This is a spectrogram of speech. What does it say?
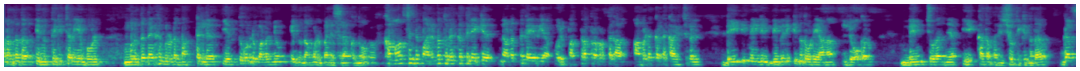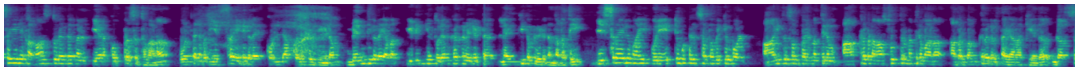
നടന്നത് എന്ന് തിരിച്ചറിയുമ്പോൾ മൃതദേഹങ്ങളുടെ നട്ടെല്ല് എന്തുകൊണ്ട് വളഞ്ഞു എന്ന് നമ്മൾ മനസ്സിലാക്കുന്നു. ഹമാസിന്റെ മരണ ദുരന്തത്തിലേക്ക് നടന്നു കയറിയ ഒരു പത്രപ്രവർത്തക അവിടെ കണ്ട കാഴ്ചകൾ ഡെയിലി മെയിലിൽ വിവരിക്കുന്നതോടെയാണ് ലോകം നെഞ്ചുറഞ്ഞ് ഈ കഥ പരിശോധിക്കുന്നത് ഗസയിലെ ഹമാസ് തുരങ്കങ്ങൾ ഏറെ കുപ്രസിദ്ധമാണ്. ഒട്ടനവധി ഇസ്രായേലികളെ കൊല്ലാക്കൊല ചെയ്തിടം ബന്ദികളെ അവർ ഇടുങ്ങിയ തുരങ്കങ്ങളിലിട്ട് ലൈംഗിക പീഡനം നടത്തി. ഇസ്രായേലുമായി ഒരു ഏറ്റുമുട്ടൽ സംഭവിക്കുമ്പോൾ ആയുധ സംഭരണത്തിനും ആക്രമണ ആസൂത്രണത്തിനുമാണ് അവർ ബങ്കറുകൾ തയ്യാറാക്കിയത്. ഗസ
